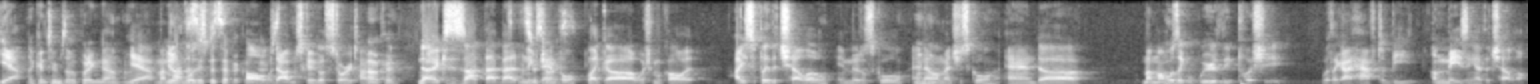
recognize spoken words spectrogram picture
Yeah. Like in terms of putting down? Okay. Yeah, my you don't mom was say specific. Oh. I'm just gonna go story time. Okay. No, because it's not that bad of an It's example. Like uh, what call it? I used to play the cello in middle school and Mm-hmm. elementary school, and uh, my mom was like weirdly pushy with like I have to be amazing at the cello.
